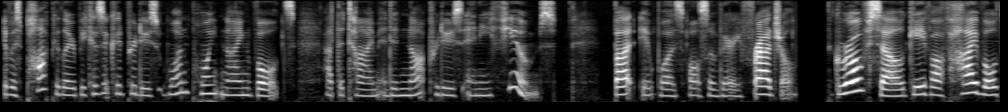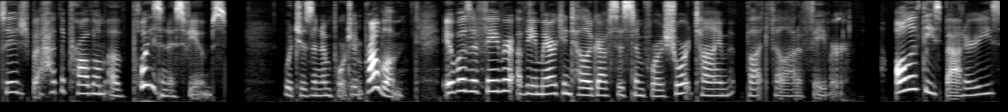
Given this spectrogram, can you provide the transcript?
It was popular because it could produce 1.9 volts at the time and did not produce any fumes. But it was also very fragile. The Grove cell gave off high voltage but had the problem of poisonous fumes, which is an important problem. It was a favorite of the American telegraph system for a short time but fell out of favor. All of these batteries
